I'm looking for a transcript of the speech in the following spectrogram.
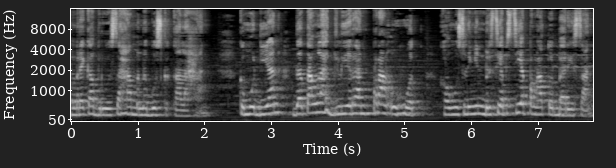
mereka berusaha menebus kekalahan. Kemudian datanglah giliran perang Uhud. Kaum muslimin bersiap-siap pengatur barisan.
